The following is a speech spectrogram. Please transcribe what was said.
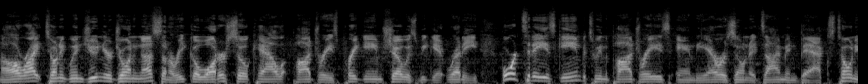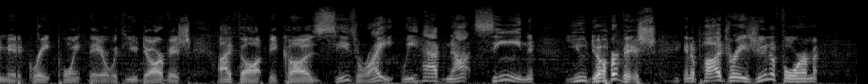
All right, Tony Gwynn Jr. joining us on our Eco Water SoCal Padres pregame show as we get ready for today's game between the Padres and the Arizona Diamondbacks. Tony made a great point there with Yu Darvish, I thought, because he's right. We have not seen you, Darvish, in a Padres uniform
